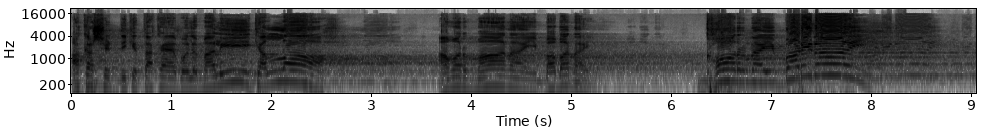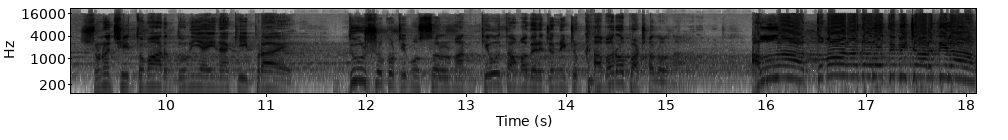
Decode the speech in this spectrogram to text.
আকাশের দিকে তাকায় বলে, মালিক আল্লাহ, আমার মা নাই, বাবা নাই, ঘর নাই, বাড়ি নাই। শুনেছি তোমার দুনিয়ায় নাকি প্রায় দুশো কোটি মুসলমান, কেউ তো আমাদের জন্য একটু খাবারও পাঠালো না। আল্লাহ, তোমার আদালতে বিচার দিলাম।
